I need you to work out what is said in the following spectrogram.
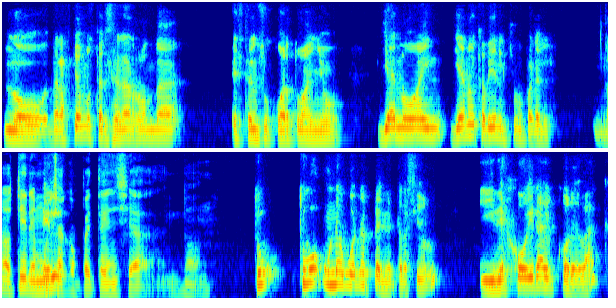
lo drafteamos tercera ronda, está en su cuarto año, ya no hay, ya no cabía en el equipo para él. No tiene mucha Él- competencia. No. Tu- tuvo una buena penetración y dejó ir al coreback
